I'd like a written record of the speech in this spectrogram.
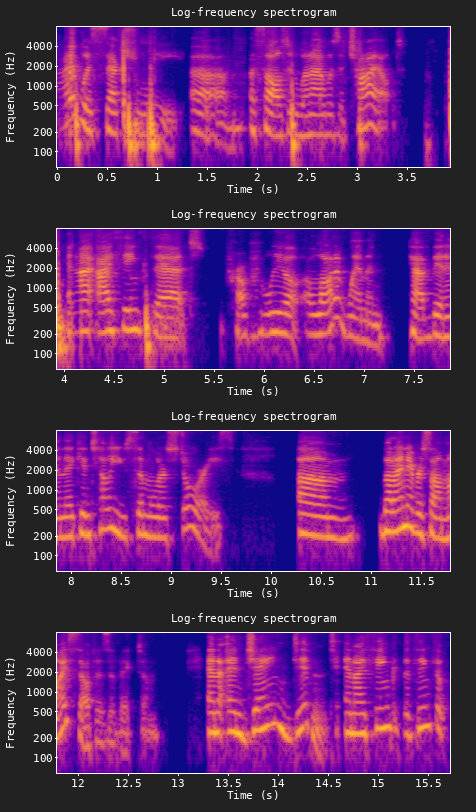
I was sexually um, assaulted when I was a child, and I, I think that probably a, a, lot of women have been, and they can tell you similar stories. Um, but I never saw myself as a victim and and jane didn't. And i think the thing that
